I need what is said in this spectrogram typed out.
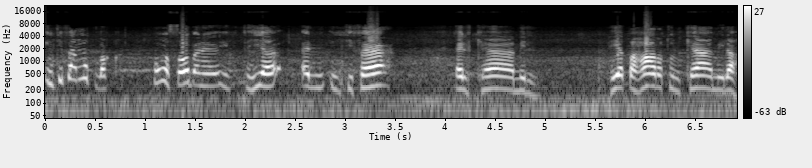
انتفاع مطلق. هو الصواب أن هي الانتفاع الكامل. هي طهارة كاملة.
